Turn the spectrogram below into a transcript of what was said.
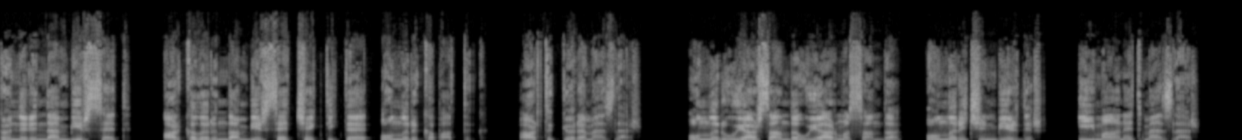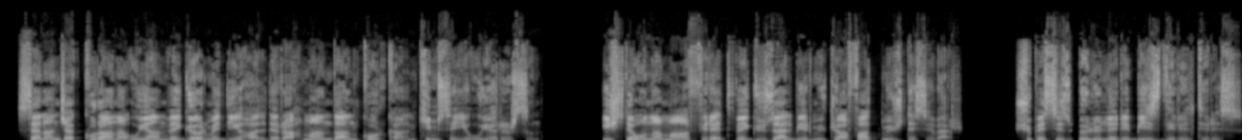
Önlerinden bir set, arkalarından bir set çektik de onları kapattık. Artık göremezler. Onları uyarsan da uyarmasan da onlar için birdir. İman etmezler. Sen ancak Kur'an'a uyan ve görmediği halde Rahman'dan korkan kimseyi uyarırsın. İşte ona mağfiret ve güzel bir mükafat müjdesi ver. Şüphesiz ölüleri biz diriltiriz.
